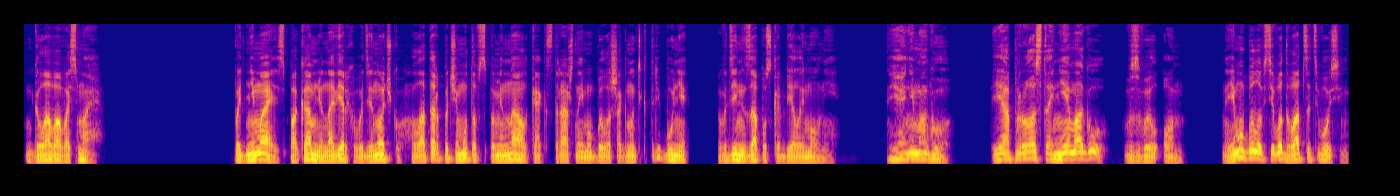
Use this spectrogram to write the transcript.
Глава восьмая. Поднимаясь по камню наверх в одиночку, Лотар почему-то вспоминал, как страшно ему было шагнуть к трибуне в день запуска белой молнии. «Я не могу. Я просто не могу», — взвыл он. Ему было всего 28,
